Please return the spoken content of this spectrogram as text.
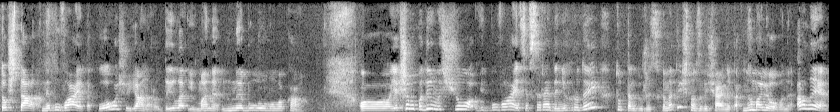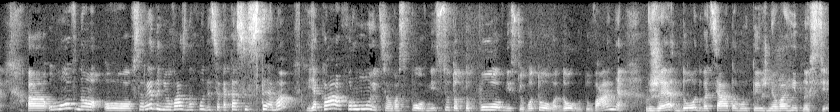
Тож так, не буває такого, що я народила і в мене не було молока. О, якщо ми подивимося, що відбувається всередині грудей, тут так дуже схематично, звичайно, так намальоване, але а, умовно о, всередині у вас знаходиться така система, яка формується у вас повністю, тобто повністю готова до годування вже до 20-го тижня вагітності.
